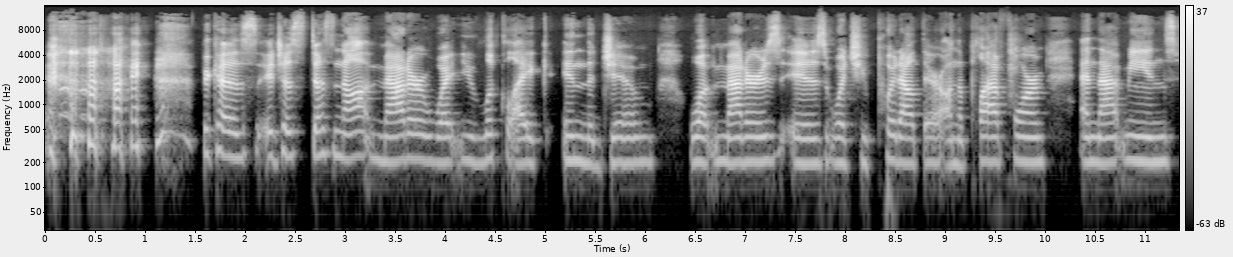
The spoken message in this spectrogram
because it just does not matter what you look like in the gym. What matters is what you put out there on the platform. And that means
